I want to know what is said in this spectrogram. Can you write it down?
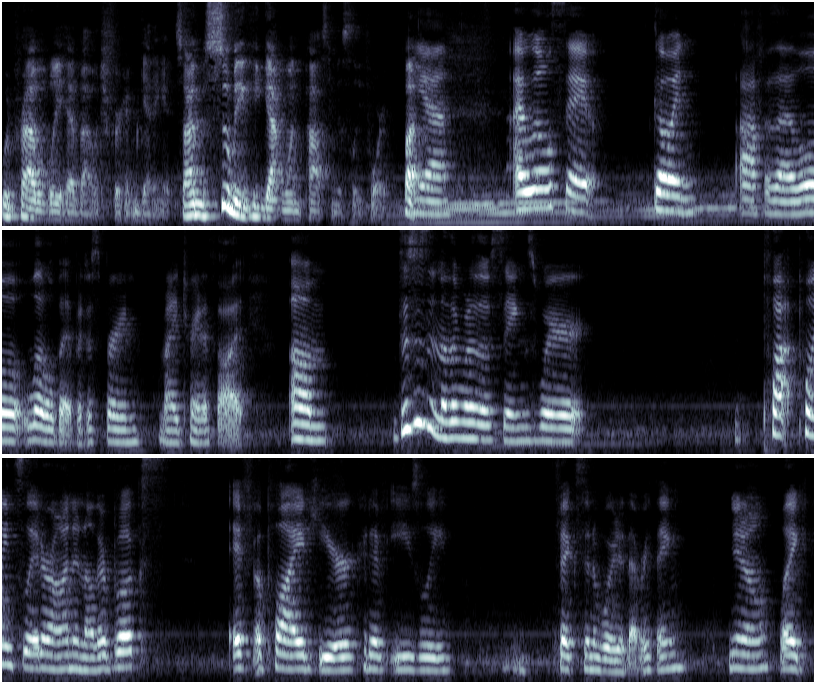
would probably have vouched for him getting it. So I'm assuming he got one posthumously for it. But Yeah, I will say, going off of that a little, little bit, but just spurring my train of thought. Um, this is another one of those things where plot points later on in other books, if applied here, could have easily fixed and avoided everything. You know, like,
